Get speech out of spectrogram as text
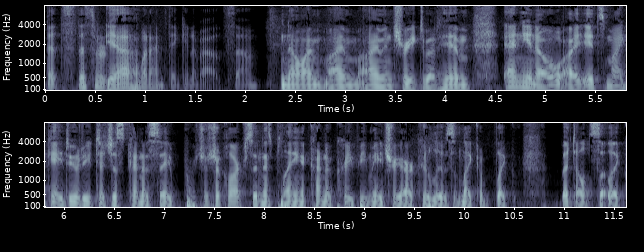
that's that's sort of Yeah. what I'm thinking about. So No, I'm I'm I'm intrigued about him, and you know, I, it's my gay duty to just kind of say Patricia Clarkson is playing a kind of creepy matriarch who lives in like a like adult like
